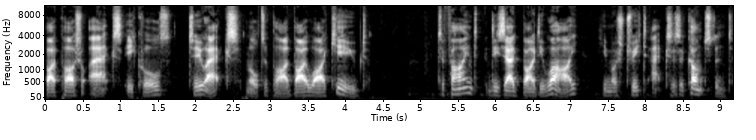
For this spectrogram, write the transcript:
by partial x equals 2x multiplied by y cubed. To find dz by dy, you must treat x as a constant.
